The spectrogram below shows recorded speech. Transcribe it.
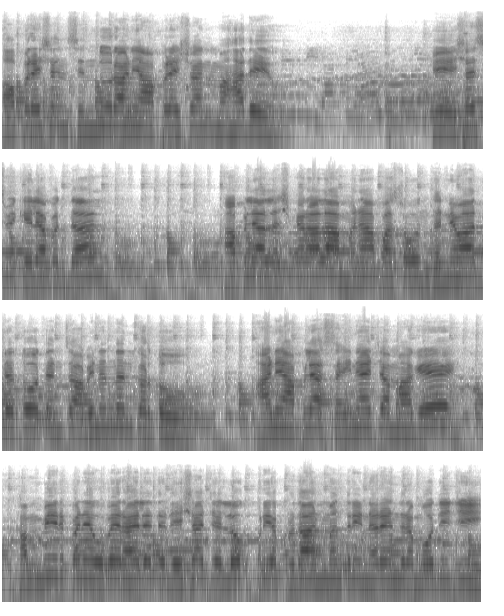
ऑपरेशन सिंदूर आणि ऑपरेशन महादेव हे यशस्वी केल्याबद्दल आपल्या लष्कराला मनापासून धन्यवाद देतो त्यांचं अभिनंदन करतो. आणि आपल्या सैन्याच्या मागे खंबीरपणे उभे राहिले ते देशाचे लोकप्रिय प्रधानमंत्री नरेंद्र मोदीजी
